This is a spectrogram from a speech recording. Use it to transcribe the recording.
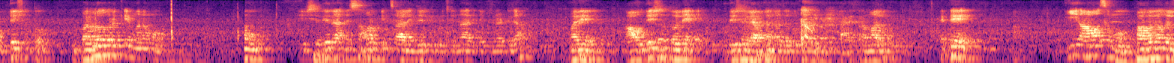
ఉద్దేశంతో ఈ మనము ఈ శరీరాన్ని సమర్పించాలని చెప్పి ఇప్పుడు చిన్నారి చెప్పినట్టుగా మరి ఆ ఉద్దేశంతోనే దేశవ్యాప్తంగా జరుగుతున్నటువంటి కార్యక్రమాలు. అయితే ఈ ఆవాసము పంతొమ్మిది వందల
